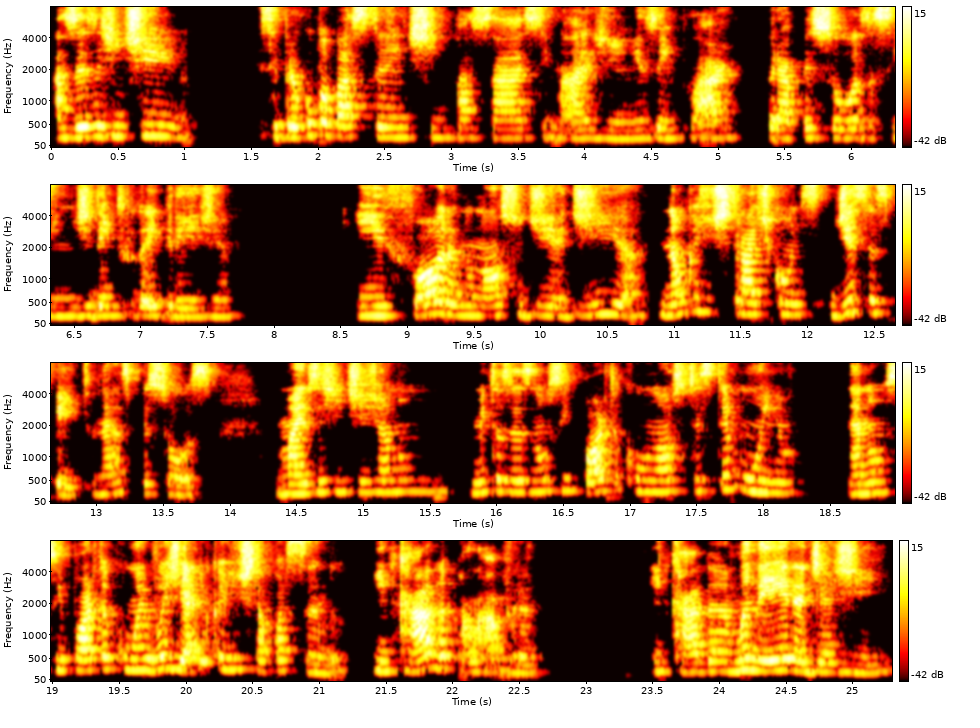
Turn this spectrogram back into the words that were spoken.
às vezes a gente se preocupa bastante em passar essa imagem exemplar para pessoas assim de dentro da igreja e fora no nosso dia a dia, não que a gente trate com desrespeito, né, as pessoas, mas a gente já não, muitas vezes não se importa com o nosso testemunho, né, não se importa com o evangelho que a gente está passando, em cada palavra, em cada maneira de agir,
